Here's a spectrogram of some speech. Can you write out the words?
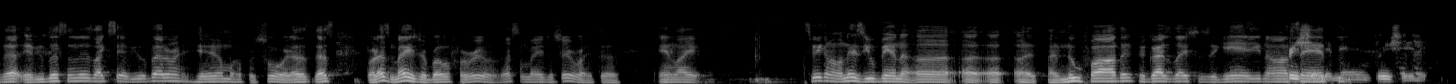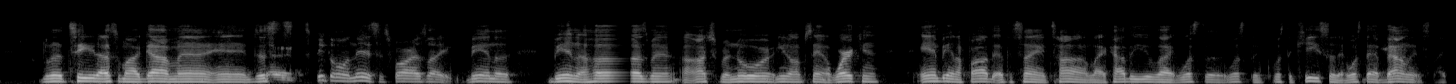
That, if you listen to this, like I said, if you're a veteran, hit him up for sure. That's that's bro, that's major, bro, for real. That's some major shit right there. And like speaking on this, you being a a a, a, a new father, congratulations again. You know what I'm Appreciate saying? it, man. Appreciate it. Little T, that's my guy, man. And just Sure. speak on this as far as like being a being a husband, an entrepreneur, you know what I'm saying, working and being a father at the same time. Like how do you like what's the what's the what's the key to that? What's that balance? Like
